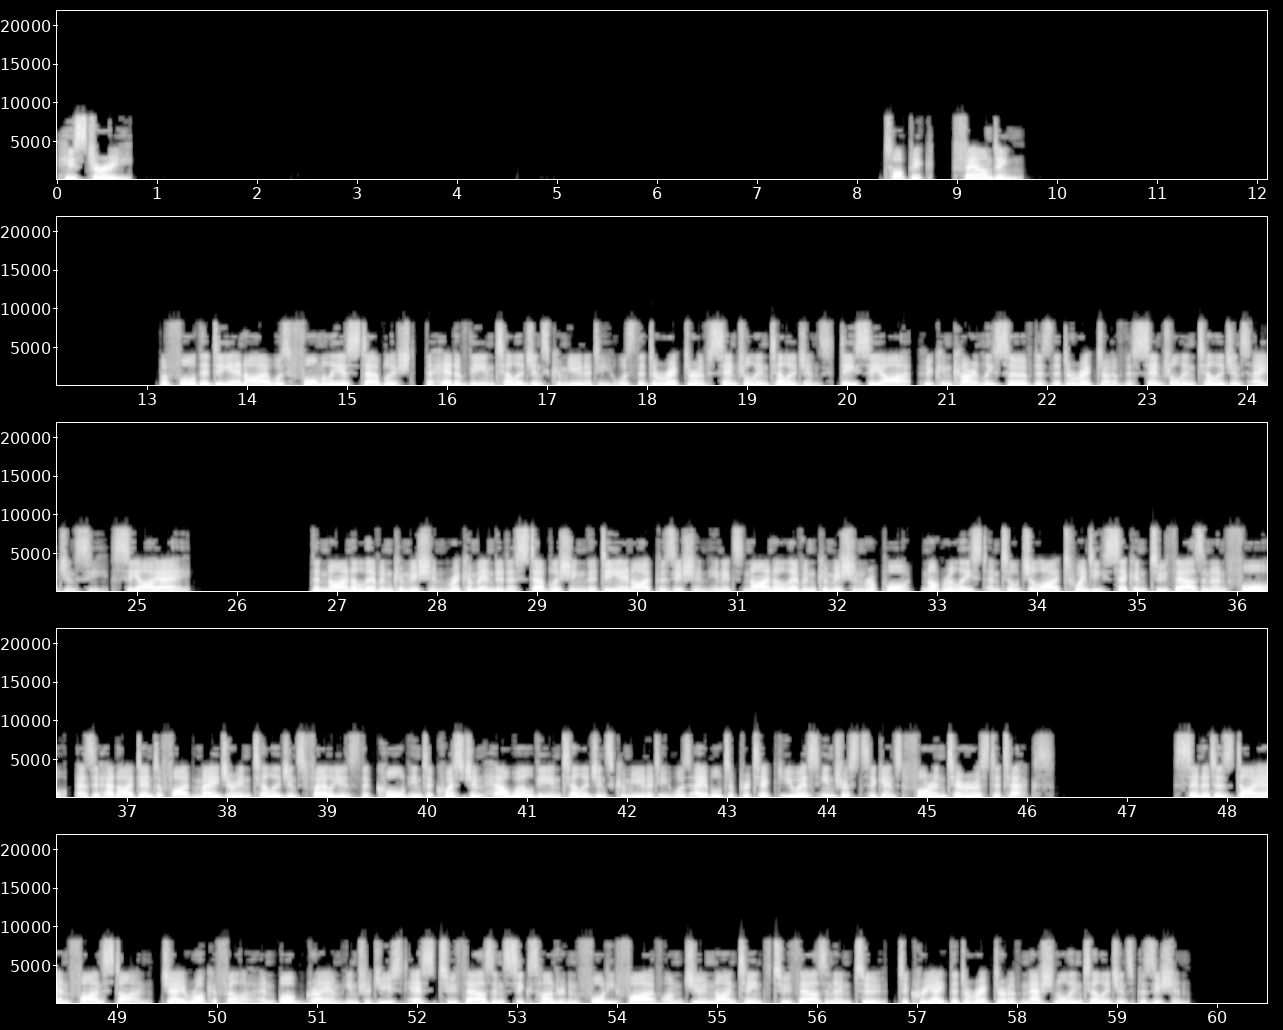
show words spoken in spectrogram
History Topic: Founding. Before the DNI was formally established, the head of the intelligence community was the Director of Central Intelligence (DCI), who concurrently served as the Director of the Central Intelligence Agency (CIA). The 9-11 Commission recommended establishing the DNI position in its 9-11 Commission report, not released until July 22, 2004, as it had identified major intelligence failures that called into question how well the intelligence community was able to protect U.S. interests against foreign terrorist attacks. Senators Dianne Feinstein, Jay Rockefeller and Bob Graham introduced S 2645 on June 19, 2002, to create the Director of National Intelligence position.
